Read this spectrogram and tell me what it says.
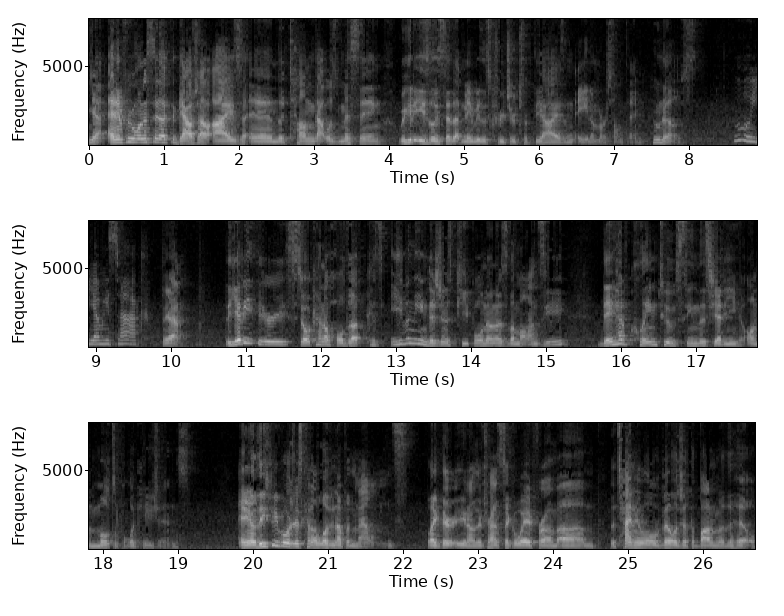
Yeah, and if we want to say like the gouge out eyes and the tongue that was missing, we could easily say that maybe this creature took the eyes and ate them or something. Who knows? Ooh, yummy snack. Yeah. The Yeti theory still kind of holds up because even the indigenous people known as the Mansi, they have claimed to have seen this Yeti on multiple occasions. And you know, these people are just kind of living up in the mountains. Like they're, you know, they're trying to stick away from um, the tiny little village at the bottom of the hill.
